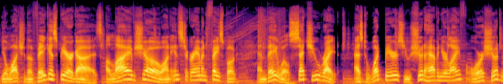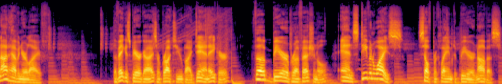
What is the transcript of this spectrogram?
You'll watch the Vegas Beer Guys, a live show on Instagram and Facebook, and they will set you right as to what beers you should have in your life or should not have in your life. The Vegas Beer Guys are brought to you by Dan Aker, the beer professional, and Stephen Weiss, self proclaimed beer novice.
